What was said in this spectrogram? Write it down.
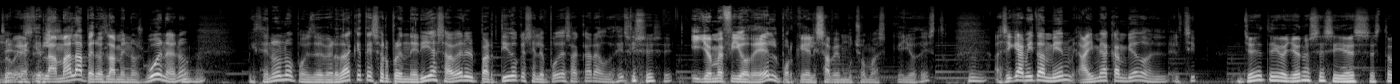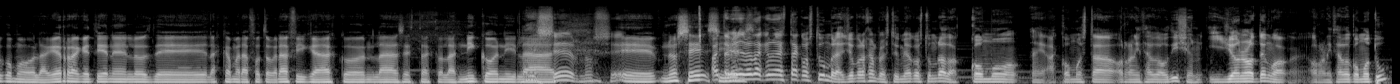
Sí, voy a decir es- la mala, pero es la menos buena, ¿no? Me dice, no, no, pues de verdad que te sorprendería saber el partido que se le puede sacar a Audacity. Sí, sí, sí. Y yo me fío de él, porque él sabe mucho más que yo de esto. Mm. Así que a mí también, ahí me ha cambiado el, el chip. Yo ya te digo, yo no sé si es esto como la guerra que tienen los de las cámaras fotográficas con las estas con las Nikon y las Puede ser, no sé. eh, no sé Ah, si también es... es- verdad que una vez te acostumbras. Yo, por ejemplo, estoy muy acostumbrado a cómo, eh, a cómo está organizado Audition y yo no lo tengo organizado como tú,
